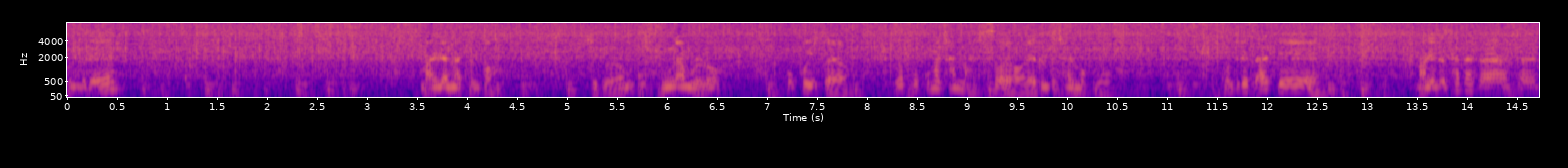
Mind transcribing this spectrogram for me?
곤드레 말려놨던 거 지금 묵나물로 볶고 있어요. 이거 볶으면 참 맛있어요. 애들도 잘 먹고. 곤드레 쌀때 많이들 사다가 쌀,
